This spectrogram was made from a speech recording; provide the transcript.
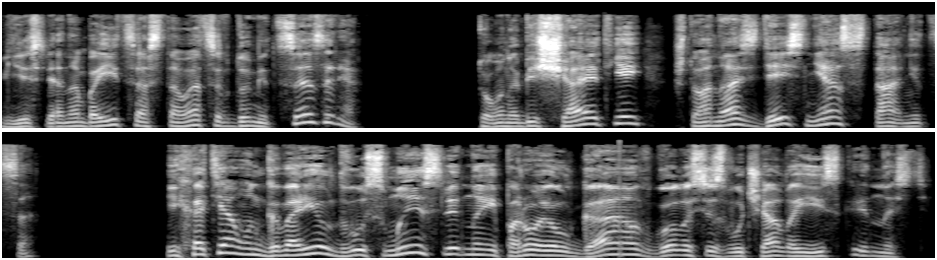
Если она боится оставаться в доме Цезаря, то он обещает ей, что она здесь не останется. И хотя он говорил двусмысленно и порой лгал, в голосе звучала искренность,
